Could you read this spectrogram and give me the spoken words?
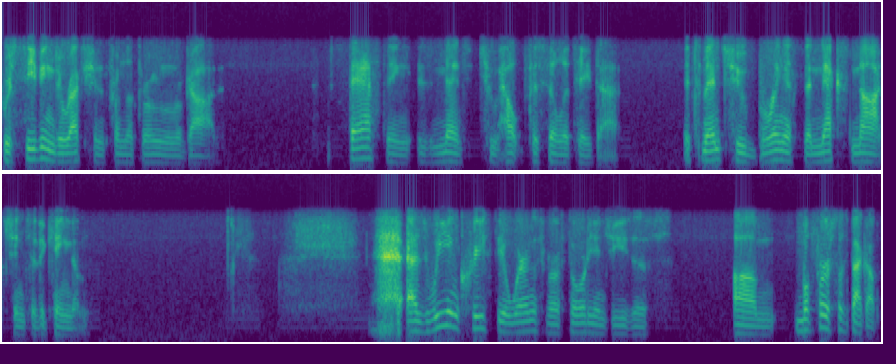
receiving direction from the throne room of God. Fasting is meant to help facilitate that. It's meant to bring us the next notch into the kingdom. As we increase the awareness of our authority in Jesus, um, well, first let's back up.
